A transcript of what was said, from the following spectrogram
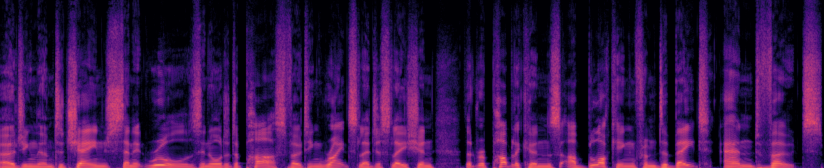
urging them to change Senate rules in order to pass voting rights legislation that Republicans are blocking from debate and votes.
